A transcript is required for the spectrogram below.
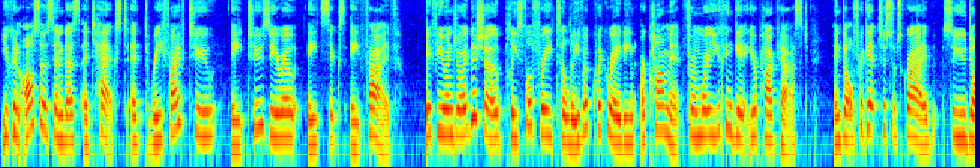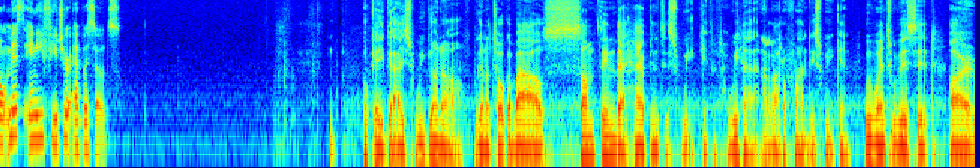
You can also send us a text at 352 820 8685. If you enjoyed the show, please feel free to leave a quick rating or comment from where you can get your podcast. And don't forget to subscribe so you don't miss any future episodes. Okay, guys, we're gonna we're gonna talk about something that happened this weekend. We had a lot of fun this weekend. We went to visit our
